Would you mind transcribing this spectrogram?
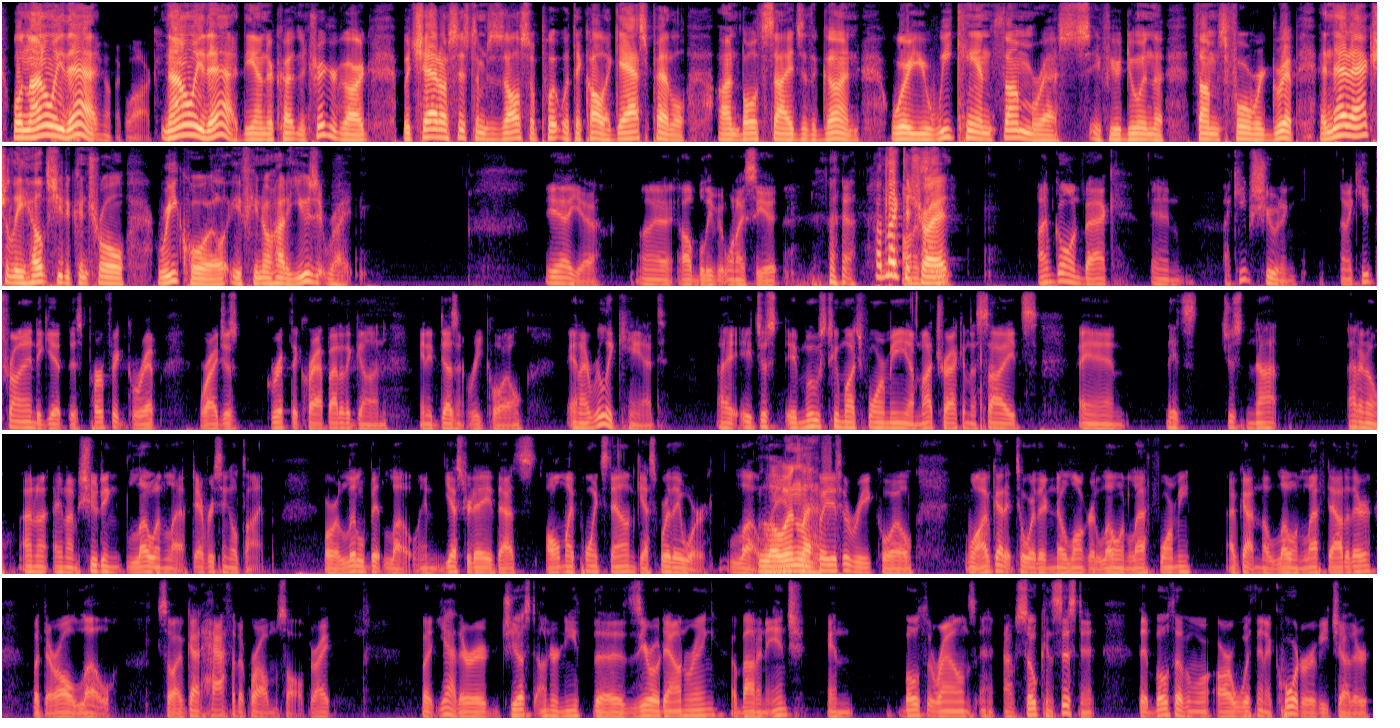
Well, not only that, on. Not only that, the undercut and the trigger guard, but Shadow Systems has also put what they call a gas pedal on both sides of the gun, where your weak hand thumb rests if you're doing the thumb's forward grip, and that actually helps you to control recoil if you know how to use it right. Yeah, yeah. I, I'll believe it when I see it. I'd like to try it. I'm going back and I keep shooting and I keep trying to get this perfect grip where I just grip the crap out of the gun and it doesn't recoil. And I really can't. I it just it moves too much for me. I'm not tracking the sights and it's just not I don't know, I'm not, and I'm shooting low and left every single time, or a little bit low. And yesterday, that's all my points down. Guess where they were? Low. Low I and left. the recoil. Well, I've got it to where they're no longer low and left for me. I've gotten the low and left out of there, but they're all low. So I've got half of the problem solved, right? But yeah, they're just underneath the zero down ring, about an inch, and both rounds. and I'm so consistent that both of them are within a quarter of each other,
